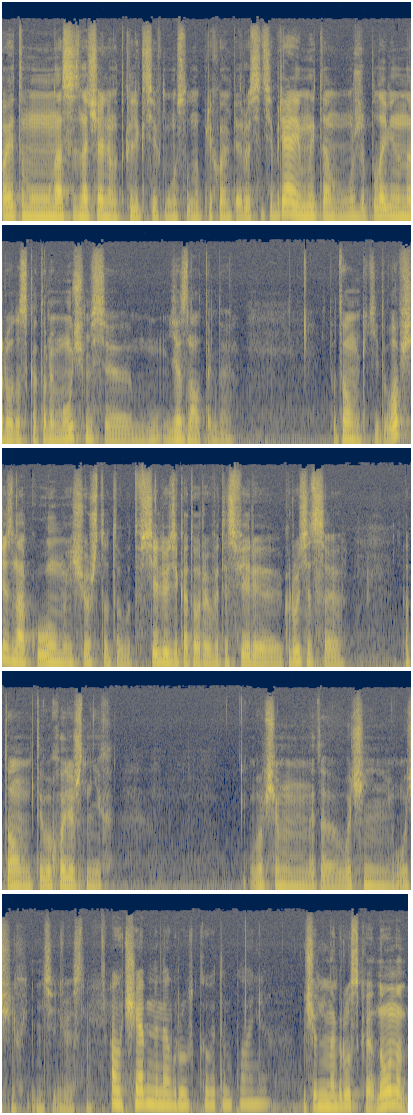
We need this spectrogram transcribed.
Поэтому у нас изначально вот коллектив, мы условно приходим 1 сентября, и мы там уже половина народа, с которым мы учимся, я знал тогда. Потом какие-то общие знакомые, еще что-то. Вот все люди, которые в этой сфере крутятся, потом ты выходишь на них. В общем, это очень-очень интересно. А учебная нагрузка в этом плане? Учебная нагрузка. Ну,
